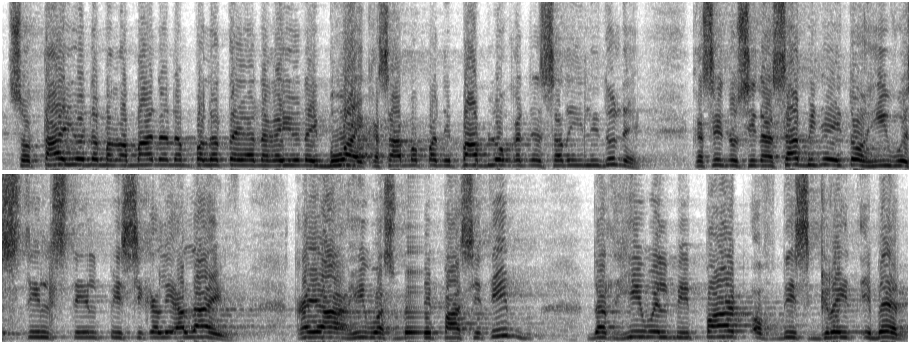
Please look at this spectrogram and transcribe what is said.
So tayo na mga mana ng palataya na ngayon ay buhay. Kasama pa ni Pablo ang kanyang sarili doon eh. Kasi nung sinasabi niya ito, he was still, still physically alive. Kaya he was very positive that he will be part of this great event.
